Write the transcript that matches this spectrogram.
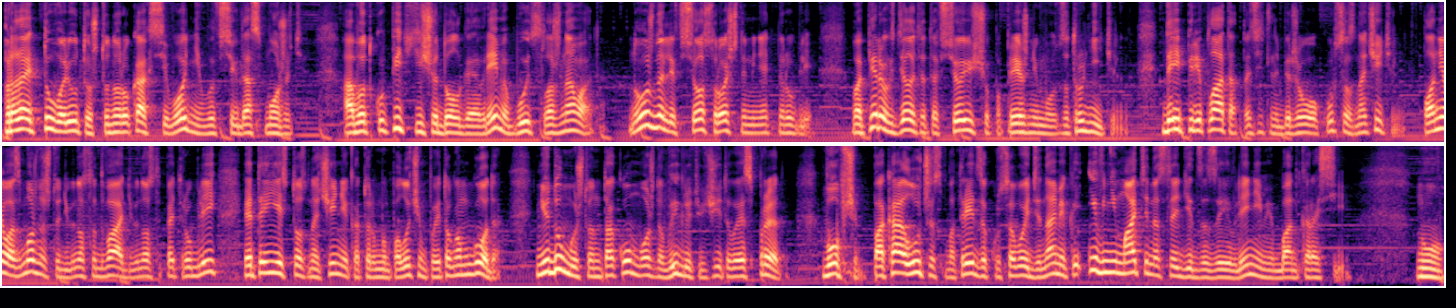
Продать ту валюту, что на руках сегодня, вы всегда сможете. А вот купить еще долгое время будет сложновато. Нужно ли все срочно менять на рубли? Во-первых, сделать это все еще по-прежнему затруднительно. Да и переплата относительно биржевого курса значительна. Вполне возможно, что 92-95 рублей это и есть то значение, которое мы получим по итогам года. Не думаю, что на таком можно выиграть, учитывая спред. В общем, пока лучше смотреть за курсовой динамикой и внимательно следить за заявлениями Банка России. Ну,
